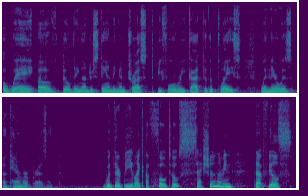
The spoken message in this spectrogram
a way of building understanding and trust before we got to the place when there was a camera present. Would there be like a photo session? I mean, that feels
